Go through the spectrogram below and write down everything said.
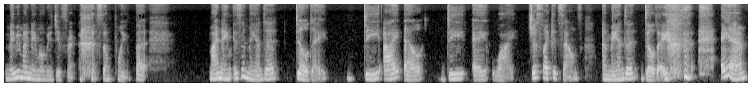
Maybe my name will be different at some point, but my name is Amanda Dilday, D I L D A Y just like it sounds, Amanda Dilday. and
